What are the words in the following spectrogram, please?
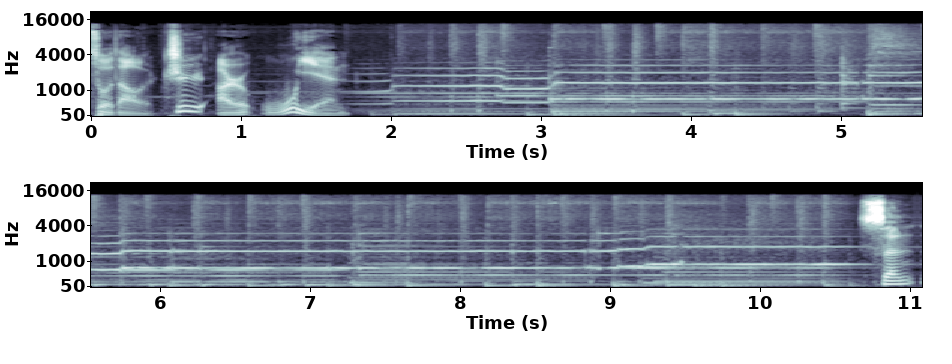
做到知而无言。三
